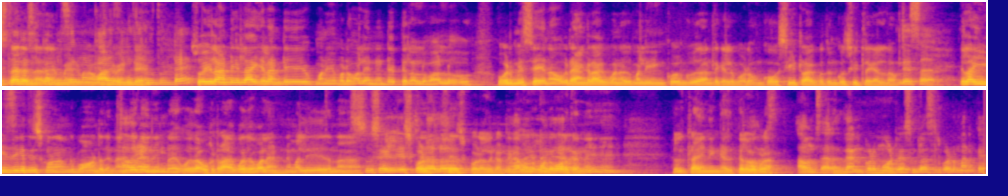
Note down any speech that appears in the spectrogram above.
ఇస్తారండి సో ఇలాంటి ఇలా ఇలాంటి మనం ఇవ్వడం వల్ల ఏంటంటే పిల్లలు వాళ్ళు ఒకటి మిస్ అయినా ఒక ర్యాంక్ రాకపోయినా మళ్ళీ ఇంకో ఇంకో దాంట్లోకి వెళ్ళిపోవడం ఇంకో సీట్ రాకపోతే ఇంకో సీట్లోకి సార్ ఇలా ఈజీగా తీసుకోవడానికి బాగుంటుంది అంతేగాని ఒకటి రాకపోతే వాళ్ళు వెంటనే మళ్ళీ ఏదైనా సూసైడ్ చేసుకోవడాలి కరెక్ట్గా ఉండకూడదని ట్రైనింగ్ అది పిల్లలు కూడా. అవును సార్ దానికి కూడా మోటివేషన్ క్లాసులు కూడా మనకి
